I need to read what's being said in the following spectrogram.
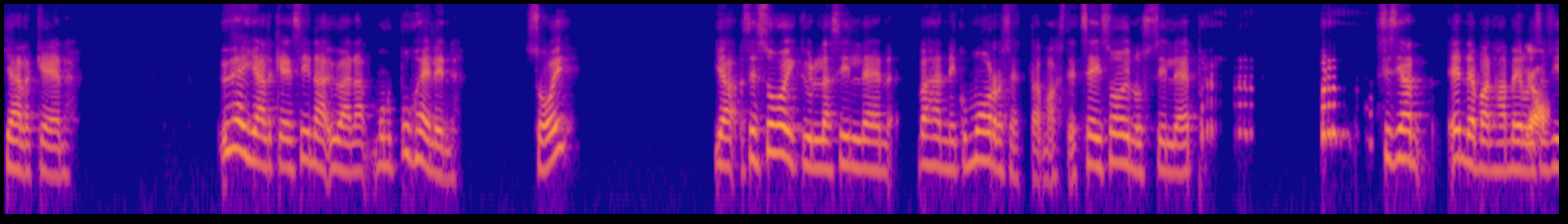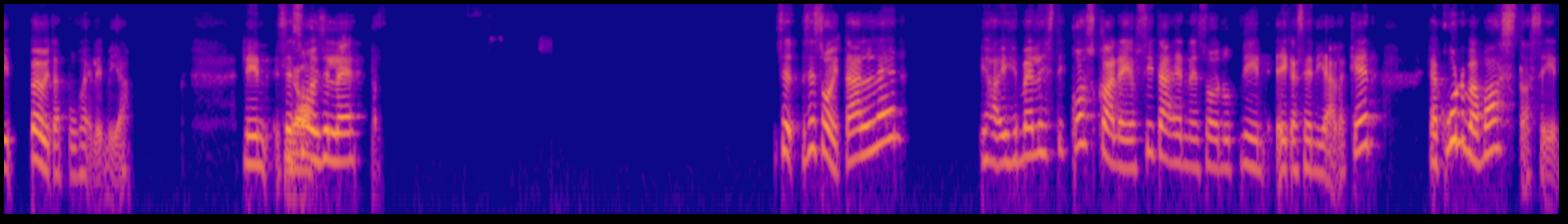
jälkeen yhden jälkeen sinä yönä mun puhelin soi, ja se soi kyllä silleen vähän niin kuin morsettamasti, että se ei soinut silleen prrr. Siis ihan ennen vanhaa meillä Joo. oli pöytäpuhelimia. Niin se Joo. soi silleen se, se soi tälleen, ihan ihmeellisesti. Koskaan ei ole sitä ennen soinut niin, eikä sen jälkeen. Ja kun mä vastasin,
